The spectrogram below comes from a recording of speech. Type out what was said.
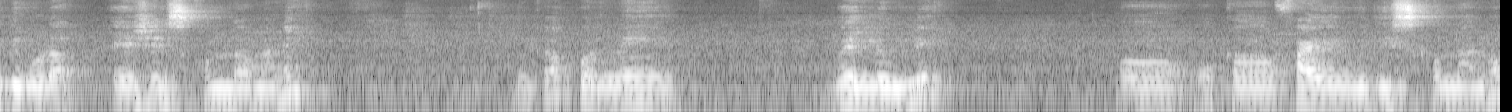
ఇది కూడా వేసేసుకుందామని. ఇంకా కొన్ని వెల్లుల్లి ఒక ఫైవ్ తీసుకున్నాను.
